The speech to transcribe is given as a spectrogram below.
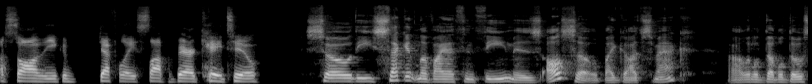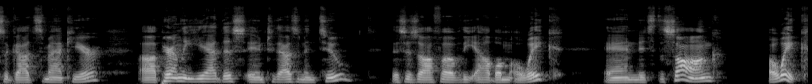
a song that you could definitely slap a barricade to. So the second Leviathan theme is also by Godsmack. A little double dose of Godsmack here. Uh, apparently, he had this in 2002. This is off of the album Awake, and it's the song Awake.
